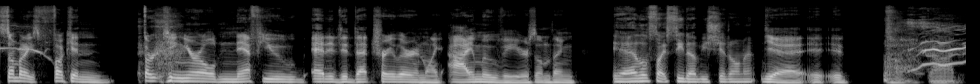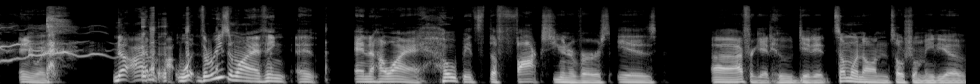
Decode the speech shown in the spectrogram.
somebody's fucking thirteen year old nephew edited that trailer in like iMovie or something. yeah it looks like cw shit on it Yeah, it. it oh god. Anyway, no, I'm I- what the reason why I think uh, and how I hope it's the Fox universe is uh, I forget who did it. Someone on social media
